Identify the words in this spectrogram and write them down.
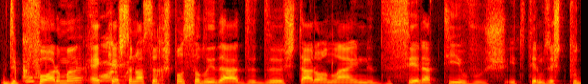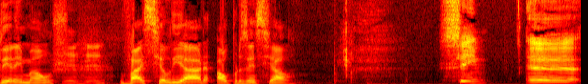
De que Como- forma de que é que forma? esta nossa responsabilidade de estar online, de ser ativos e de termos este poder em mãos, Uhum. vai se aliar ao presencial? Sim, eh,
